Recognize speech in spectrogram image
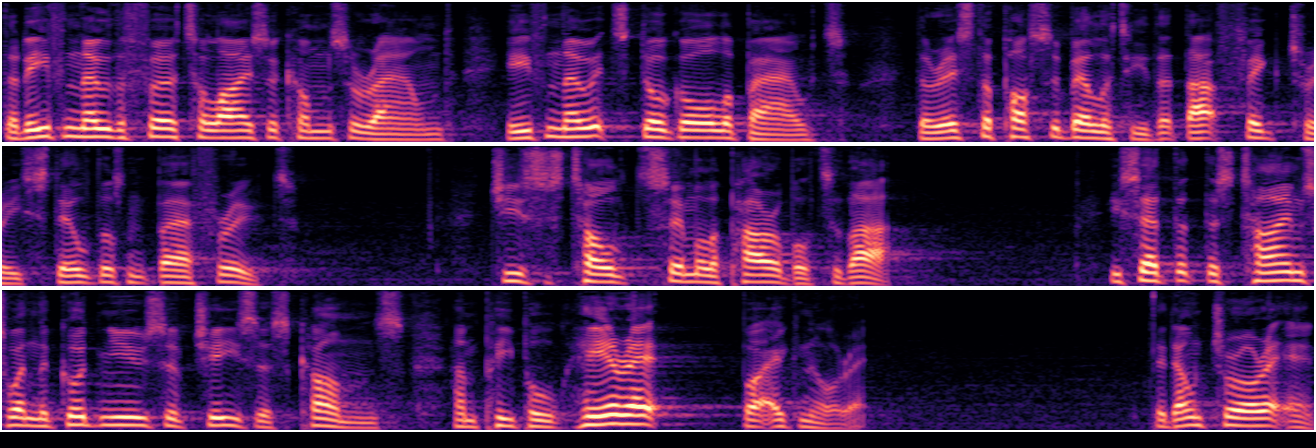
that even though the fertilizer comes around, even though it's dug all about, there is the possibility that that fig tree still doesn't bear fruit. Jesus told similar parable to that. He said that there's times when the good news of Jesus comes and people hear it but ignore it. They don't draw it in.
